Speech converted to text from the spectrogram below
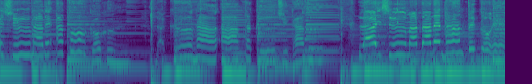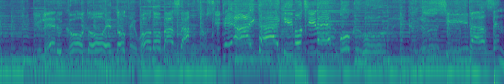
最終まであと5分。なくなった口数。来週またねなんて声。揺れることへと手を伸ばした。そして会いたい気持ちで僕を苦しませない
